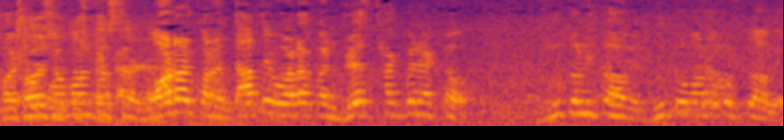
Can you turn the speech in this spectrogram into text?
ছয়শো পঞ্চাশ টাকা। টাকা। অর্ডার করেন তাতে অর্ডার করেন। ড্রেস থাকবে না একটা। দ্রুত নিতে হবে দ্রুত অর্ডার করতে হবে।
